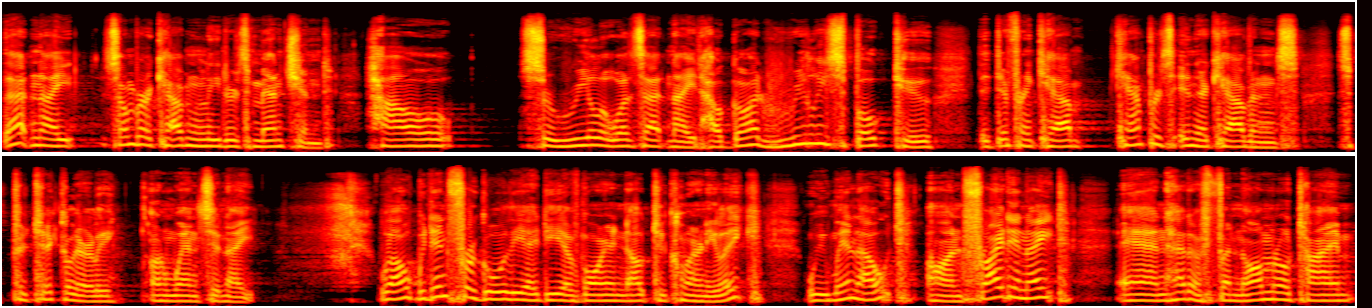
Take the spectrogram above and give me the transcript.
That night, some of our cabin leaders mentioned how surreal it was that night, how God really spoke to the different camp, campers in their cabins, particularly on Wednesday night. Well, we didn't forego the idea of going out to Killarney Lake. We went out on Friday night and had a phenomenal time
